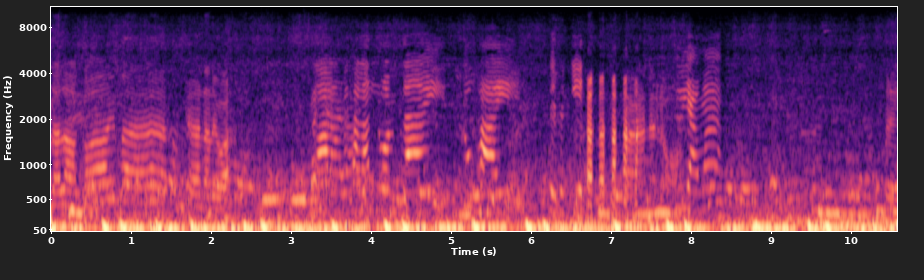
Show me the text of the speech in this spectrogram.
แล้วเราก็ได้มางานอะไรวะงานประชารัฐรวมใจสู้ภัยเศรษฐกิจชื่อยาวมาก เอ๊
